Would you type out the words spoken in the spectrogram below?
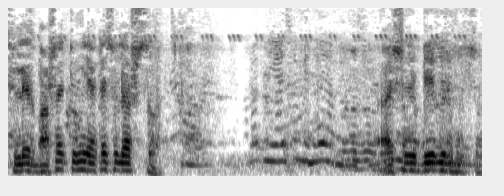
ছেলের বাসায় তুমি একাই চলে আসছো? আর সে বিয়ে করে ফেলছো।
